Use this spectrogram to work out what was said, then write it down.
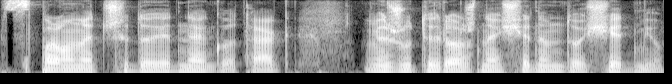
spalone 3 do 1, tak? Rzuty rożne 7 do 7.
